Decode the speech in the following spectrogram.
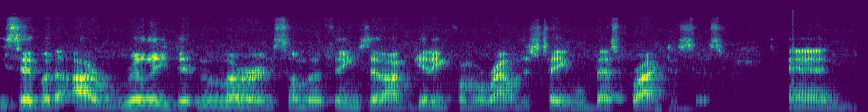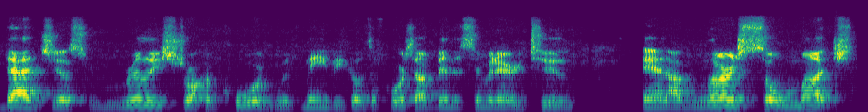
He said, but I really didn't learn some of the things that I'm getting from around this table, best practices. And that just really struck a chord with me because, of course, I've been to seminary too. And I've learned so much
